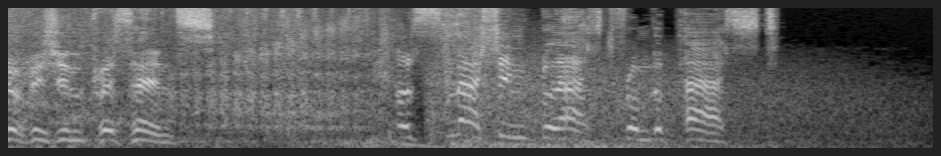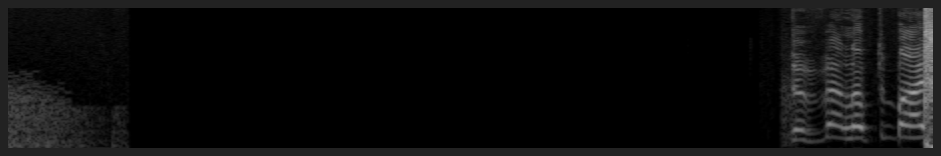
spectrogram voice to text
Activision presents a smashing blast from the past. Developed by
